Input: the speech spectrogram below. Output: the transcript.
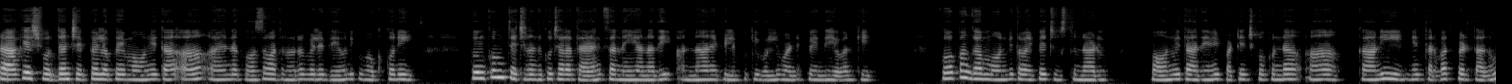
రాకేష్ వద్దని చెప్పేలోపే మౌనిత ఆ ఆయన కోసం అతను దూరం వెళ్ళి దేవునికి మొక్కుకొని కుంకుమ తెచ్చినందుకు చాలా థ్యాంక్స్ అన్నయ్య అన్నది అన్నా అనే పిలుపుకి ఒళ్ళు మండిపోయింది యవన్కి. కోపంగా మౌన్విత వైపే చూస్తున్నాడు. మౌన్విత అదేమీ పట్టించుకోకుండా ఆ కానీ నేను తర్వాత పెడతాను.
